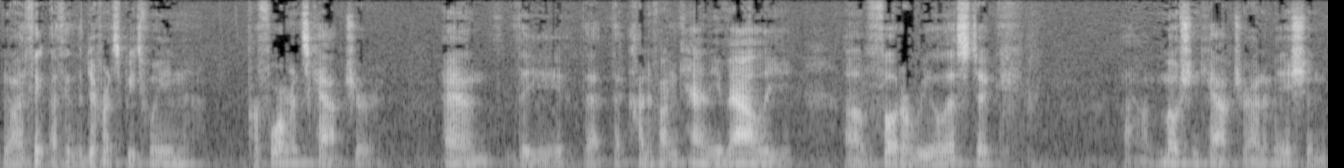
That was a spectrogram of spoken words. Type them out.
you know, I think, I think the difference between performance capture and the, that, that kind of uncanny valley of photorealistic uh, motion capture animation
